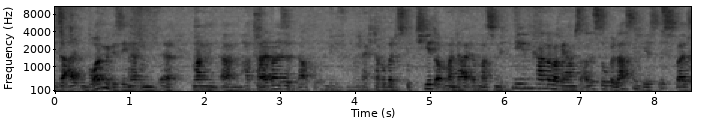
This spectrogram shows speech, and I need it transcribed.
diese alten Bäume gesehen hat. Und äh, man ähm, hat teilweise auch irgendwie vielleicht darüber diskutiert, ob man da irgendwas mitnehmen kann, aber wir haben es alles so gelassen, wie es ist, weil es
